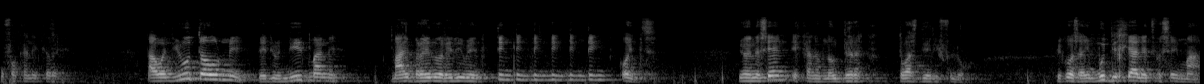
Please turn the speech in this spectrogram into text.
Hoeveel kan ek kry? Now when you told me that you need money, my brain already went ting ting ting ting ting ting coins. You understand? Ek kan hom nou druk. Dit was deur die. Because hy moet die geld hê vir ma.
